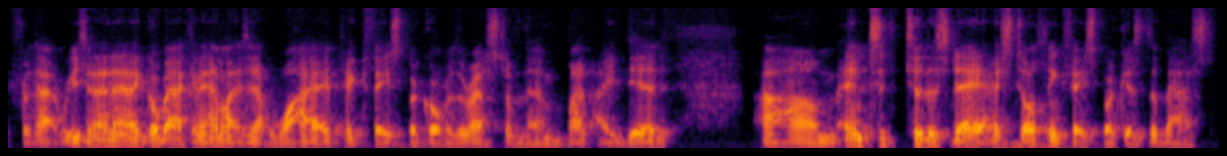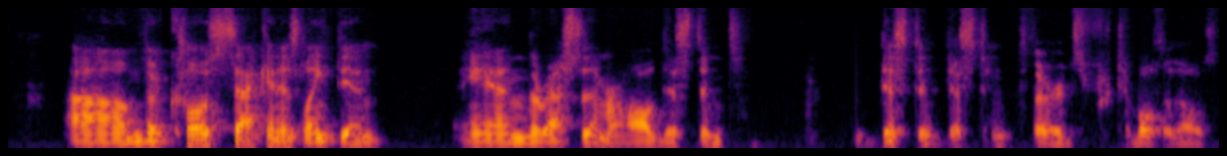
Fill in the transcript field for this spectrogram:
for that reason. And I go back and analyze that why I picked Facebook over the rest of them, but I did. Um, and to, to, this day, I still think Facebook is the best. Um, the close second is LinkedIn, and the rest of them are all distant, distant, distant thirds to both of those.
